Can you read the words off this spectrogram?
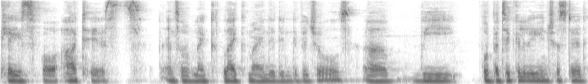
place for artists and sort of like like-minded individuals. Uh, we were particularly interested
